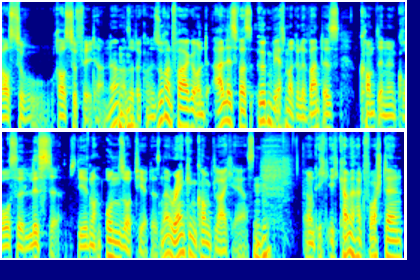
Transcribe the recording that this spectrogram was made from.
rauszu, rauszufiltern. Ne? Also mhm. Also da kommt eine Suchanfrage und alles, was irgendwie erstmal relevant ist, kommt in eine große Liste, die noch unsortiert ist. Ne? Ranking kommt gleich erst. Mhm. Und ich, ich kann mir halt vorstellen,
